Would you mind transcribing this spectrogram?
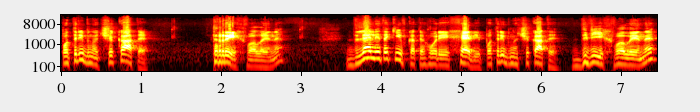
потрібно чекати 3 хвилини. Для літаків категорії Heavy потрібно чекати 2 хвилини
